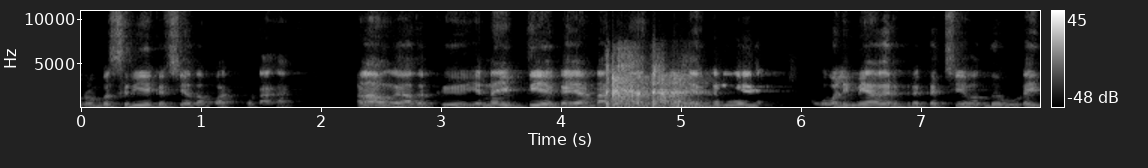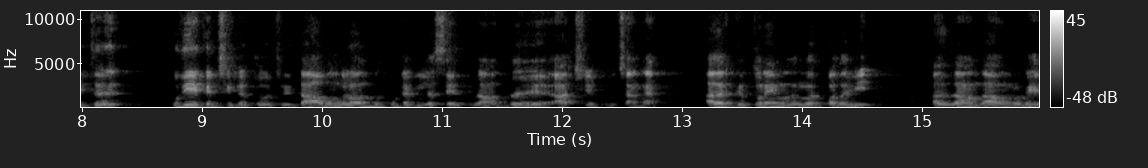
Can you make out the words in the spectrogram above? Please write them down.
ரொம்ப சிறிய கட்சியாக தான் பார்க்கப்பட்டாங்க ஆனால் அவங்க அதற்கு என்ன யுக்தியை கையாண்டாங்கன்னா ஏற்கனவே வலிமையாக இருக்கிற கட்சியை வந்து உடைத்து புதிய கட்சிகளை தோற்றுவித்து அவங்கள வந்து கூட்டணியில சேர்த்து தான் வந்து ஆட்சியை பிடிச்சாங்க. அதற்கு துணை முதல்வர் பதவி அதுதான் வந்து அவங்களுடைய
